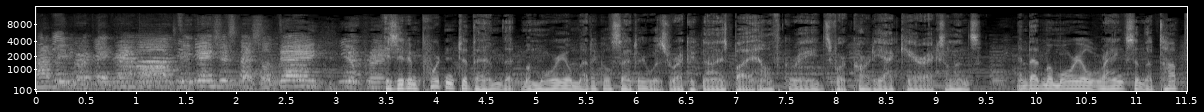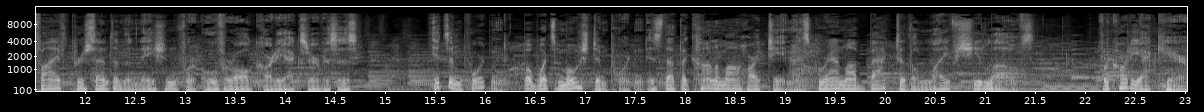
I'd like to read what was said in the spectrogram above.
Happy birthday, Grandma. Today's your special day. You're. Is it important to them that Memorial Medical Center was recognized by HealthGrades for cardiac care excellence? And that Memorial ranks in the top 5% in the nation for overall cardiac services? It's important, but what's most important is that the Conemaugh Heart Team has Grandma back to the life she loves. For cardiac care,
